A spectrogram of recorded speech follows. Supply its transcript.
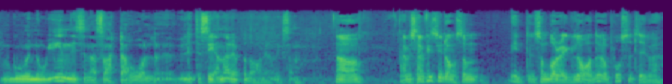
går nog in i sina svarta hål lite senare på dagen. Liksom. Ja. ja men sen finns det ju de som, inte, som bara är glada och positiva.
